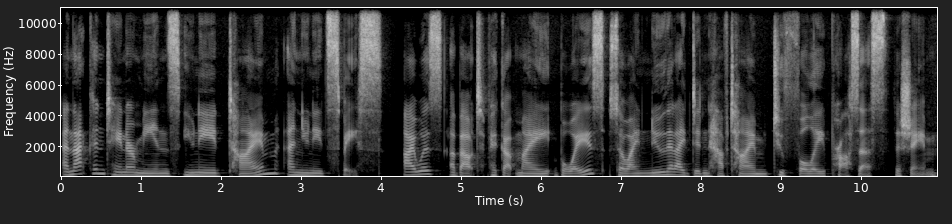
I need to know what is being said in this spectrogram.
And that container means you need time and you need space. I was about to pick up my boys, so I knew that I didn't have time to fully process the shame.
